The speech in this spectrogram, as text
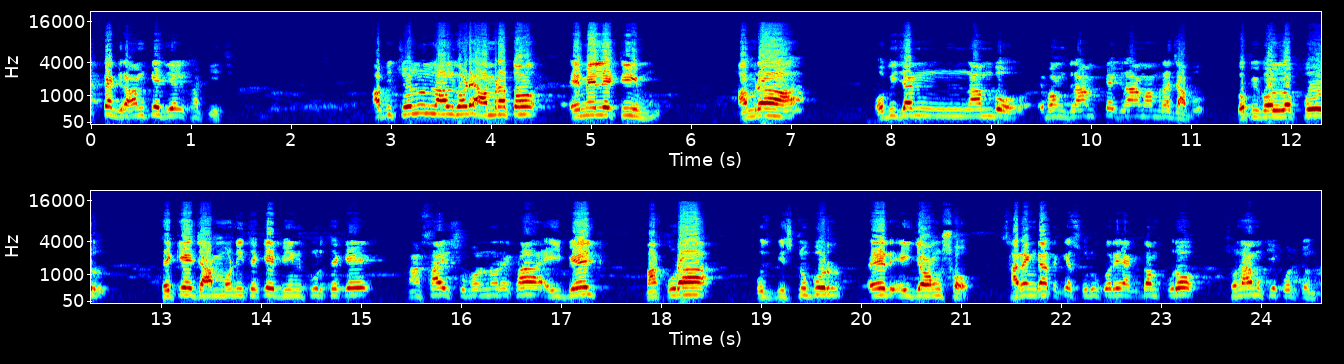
একটা গ্রামকে জেল খাটিয়েছে। আপনি চলুন লালগড়ে, আমরা তো এমএলএ টিম, আমরা অভিযান নামবো এবং গ্রামকে গ্রাম আমরা যাব। গোপীবল্লভপুর থেকে জামমণি থেকে, বিনপুর থেকে, কাঁসাই সুবর্ণরেখা, এই বেল্ট, বাঁকুড়া বিষ্ণুপুর এর এই যে অংশ সারেঙ্গা থেকে শুরু করে একদম পুরো সোনামুখী পর্যন্ত।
